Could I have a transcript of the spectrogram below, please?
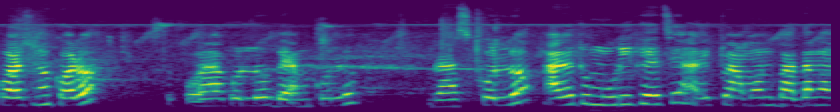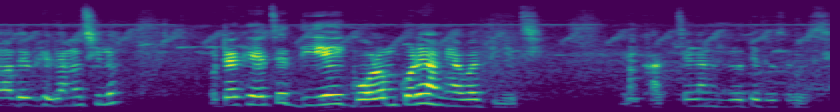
পড়াশোনা করো পড়া করল, ব্যায়াম করল, ব্রাশ করল, আর একটু মুড়ি খেয়েছে, আর একটু আমন বাদাম আমাদের ভেজানো ছিল। ওটা খেয়েছে, দিয়েই গরম করে আমি আবার দিয়েছি। এই খাচ্ছে এখানে রোদে বসে বসে।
